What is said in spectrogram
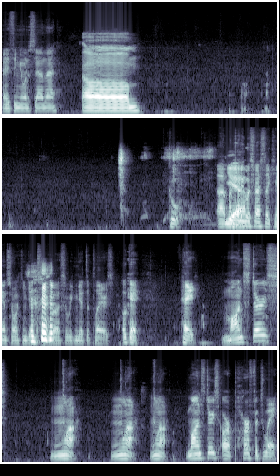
Anything you want to say on that? Um, Cool. Um, I'm Yeah. trying to go as fast as I can so I can get to uh, so we can get to players. Okay. Hey, monsters. Mwah, mwah, mwah. Monsters are a perfect way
